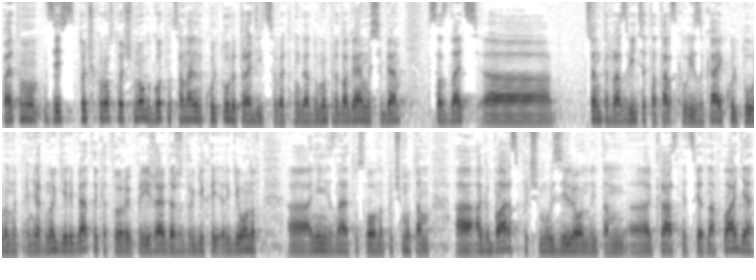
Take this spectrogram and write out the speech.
Поэтому здесь точек роста очень много. Год национальной культуры, традиций в этом году. Мы предлагаем у себя создать э, Центр развития татарского языка и культуры, например. Многие ребята, которые приезжают даже с других регионов, а, они не знают условно, почему там а, Акбарс, почему зеленый, там а, красный цвет на флаге.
